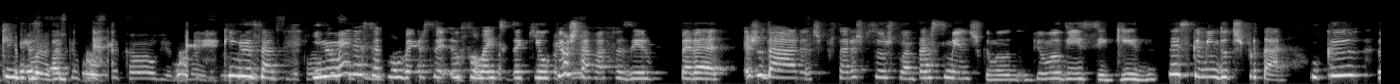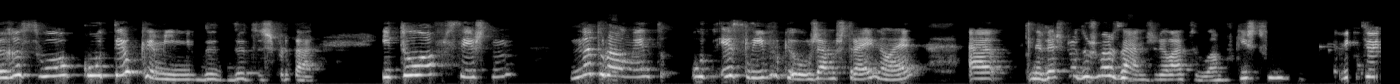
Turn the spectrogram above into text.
que engraçado. Que engraçado. E no meio dessa conversa eu falei-te daquilo que eu estava a fazer para ajudar a despertar as pessoas, plantar sementes, como eu, como eu disse, e que nesse caminho do despertar, o que ressoou com o teu caminho de, de despertar. E tu ofereceste-me naturalmente o, esse livro que eu já mostrei, não é? Ah, na véspera dos meus anos, vê lá tu, porque isto foi 28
